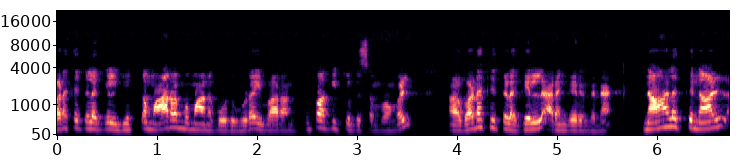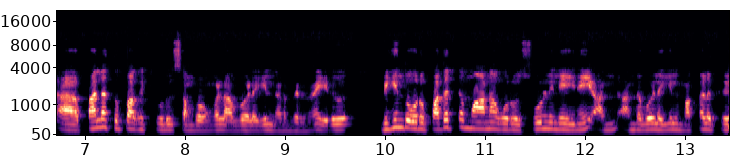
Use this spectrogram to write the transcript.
வடக்கு கிழக்கில் யுத்தம் ஆரம்பமான போது கூட இவ்வாறான துப்பாக்கிச் சூடு சம்பவங்கள் வடக்கு கிழக்கில் அரங்கேறிந்தன நாளுக்கு நாள் பல துப்பாக்கிச் சூடு சம்பவங்கள் அவ்வேளையில் நடந்திருந்தன. இது மிகுந்த ஒரு பதட்டமான ஒரு சூழ்நிலையினை அந் அந்த வேளையில் மக்களுக்கு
